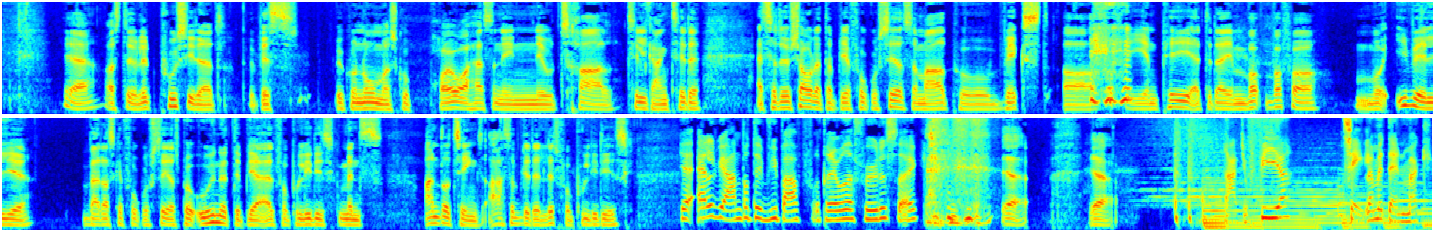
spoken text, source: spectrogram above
Ja, også det er jo lidt pudsigt, at hvis økonomer skulle prøve at have sådan en neutral tilgang til det, Altså, det er jo sjovt, at der bliver fokuseret så meget på vækst og BNP, at det der, jamen, hvor, hvorfor må I vælge, hvad der skal fokuseres på, uden at det bliver alt for politisk, mens andre ting, ah, så bliver det lidt for politisk. Ja, alle vi andre, det er vi bare drevet af følelser, ikke? ja, ja. Radio 4 taler med Danmark.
